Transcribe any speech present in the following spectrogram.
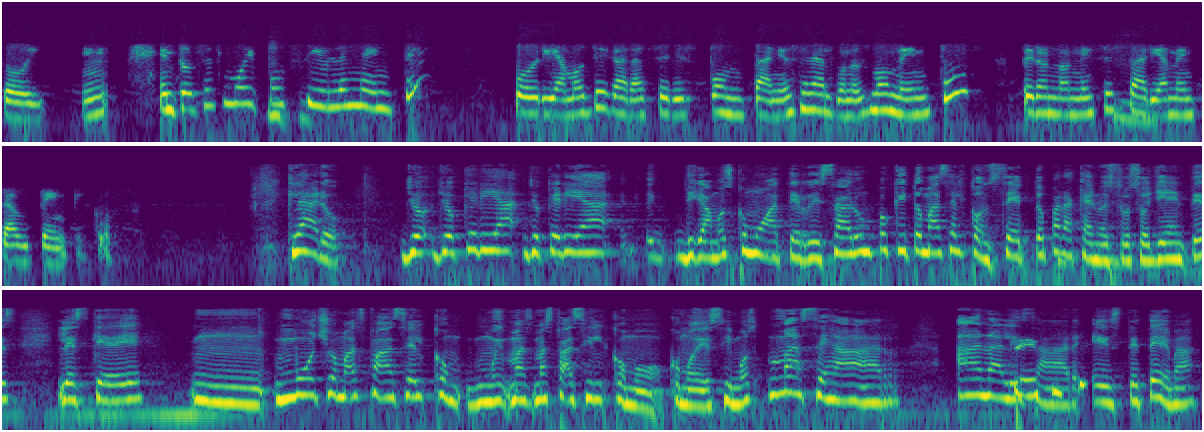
soy. Entonces, muy posiblemente podríamos llegar a ser espontáneos en algunos momentos, pero no necesariamente auténticos. Claro. Yo, yo quería, yo quería, eh, digamos, como aterrizar un poquito más el concepto para que a nuestros oyentes les quede mm, mucho más fácil, com- muy, más, más fácil, como, como decimos, masear, analizar este tema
